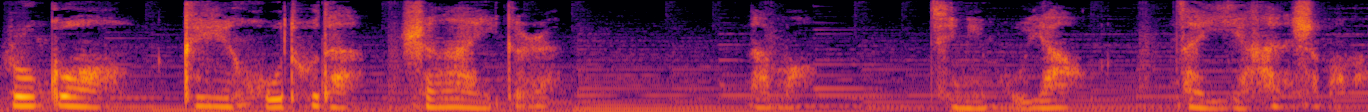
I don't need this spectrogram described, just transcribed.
如果可以糊涂的深爱一个人，那么，请你不要再遗憾什么了。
